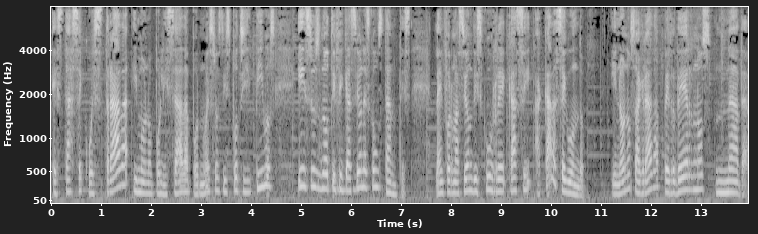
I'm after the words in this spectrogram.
está secuestrada y monopolizada por nuestros dispositivos y sus notificaciones constantes. La información discurre casi a cada segundo y no nos agrada perdernos nada.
